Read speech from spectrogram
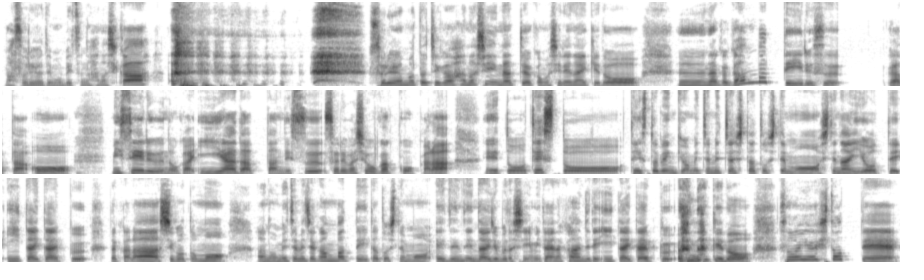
まあそれはでも別の話か。それはまた違う話になっちゃうかもしれないけどうんなんか頑張っている姿を見せるのが嫌だったんです。それは小学校から、えーと、テストテスト勉強めちゃめちゃしたとしてもしてないよって言いたいタイプ。だから仕事もあのめちゃめちゃ頑張っていたとしてもえ全然大丈夫だしみたいな感じで言いたいタイプ。だけどそういう人って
